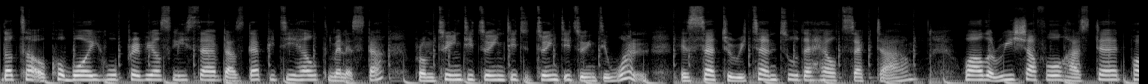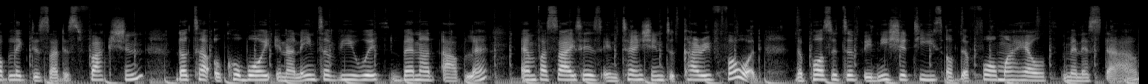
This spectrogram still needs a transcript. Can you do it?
Dr. Okoe Boye, who previously served as Deputy Health Minister from 2020 to 2021, is set to return to the health sector. While the reshuffle has stirred public dissatisfaction, Dr. Okoe Boye, in an interview with Bernard Avle, emphasized his intention to carry forward the positive initiatives of the former health minister,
